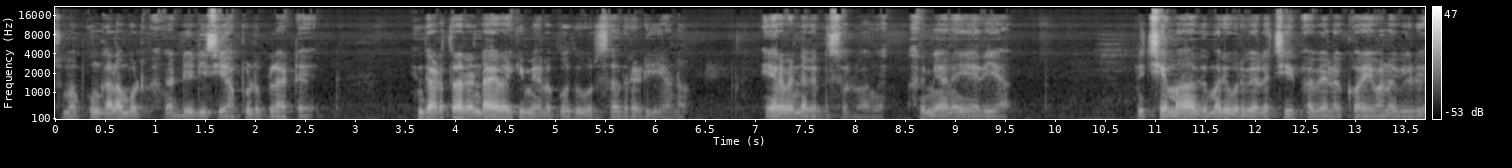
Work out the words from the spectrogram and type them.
சும்மா பூங்காலாம் போட்டிருக்காங்க. டிடிசி அப்ரூவ்டு பிளாட்டு இந்த இடத்துல ரெண்டாயிரம் ரூபாய்க்கு மேலே போகுது ஒரு சதுரடி இடம். இரவன் நகர்னு சொல்லுவாங்க. அருமையான ஏரியா. நிச்சயமாக இது மாதிரி ஒரு வேலை சீப்பாக வேலை குறைவான வீடு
